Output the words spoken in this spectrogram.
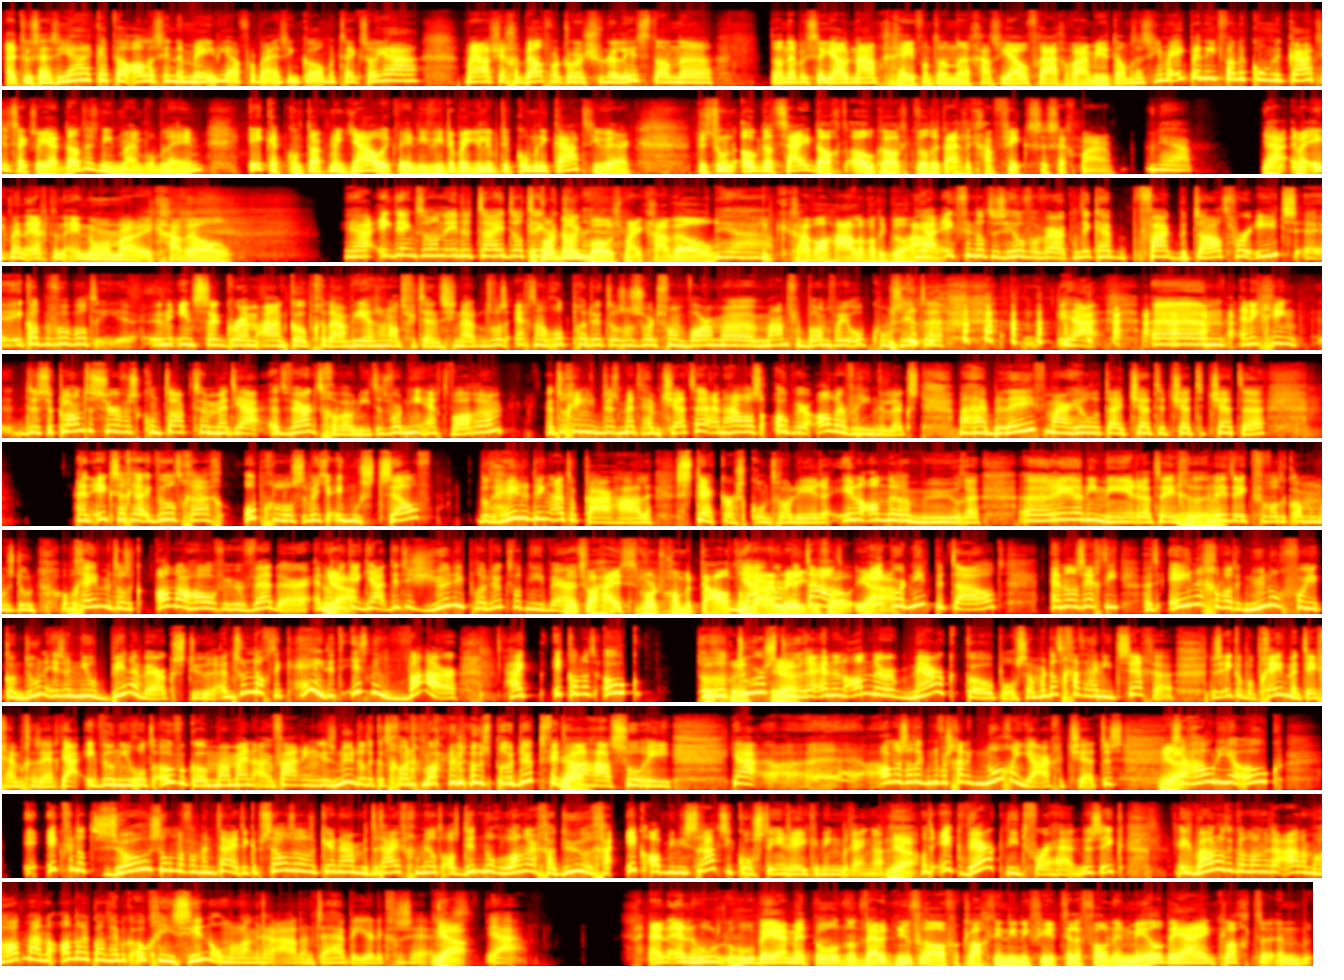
En toen zei ze, ja, ik heb wel alles in de media voorbij zien komen. Toen zei ik zo, ja, maar als je gebeld wordt door een journalist, dan, eh, dan heb ik ze jouw naam gegeven. Want dan eh, gaan ze jou vragen waarom je dit allemaal zegt. Maar ik ben niet van de communicatie. Zo, ja, dat is niet mijn probleem. Ik heb contact met jou. Ik weet niet wie er bij jullie op de communicatie werkt. Dus toen ook dat zij dacht, oh god, ik wil dit eigenlijk gaan fixen, zeg maar. Ja. Ja, maar ik ben echt een enorme, ik ga wel... Ja, ik denk dan in de tijd dat ik. Ik word nooit dan... boos, maar ik ga wel, Ja. ik ga wel halen wat ik wil halen. Ja, ik vind dat dus heel veel werk. Want ik heb vaak betaald voor iets. Eh, Ik had bijvoorbeeld een Instagram aankoop gedaan via zo'n advertentie. Nou, dat was echt een rotproduct. als een soort van warme maandverband waar je op kon zitten. ja, ehm, en ik ging dus de klantenservice contacten met ja, het werkt gewoon niet. Het wordt niet echt warm. En toen ging ik dus met hem chatten en hij was ook weer allervriendelijkst. Maar hij bleef maar heel de tijd chatten, chatten, chatten. En ik zeg, ja, ik wil het graag opgelost. Weet je, ik moest zelf dat hele ding uit elkaar halen. Stekkers controleren, in andere muren, eh, reanimeren tegen, Mhm. weet ik veel wat ik allemaal moest doen. Op een gegeven moment was ik anderhalf uur verder. En dan Ja. denk ik, ja, dit is jullie product wat niet werkt. Wel, hij wordt gewoon betaald om Jij daar een wordt beetje betaald. zo... Ja. Ik word niet betaald. En dan zegt hij: Het enige wat ik nu nog voor je kan doen is een nieuw binnenwerk sturen. En toen dacht ik: Hé, hey, dit is niet waar. Hij, ik kan het ook. Retour sturen ja. en een ander merk kopen of zo. Maar dat gaat hij niet zeggen. Dus ik heb op een gegeven moment tegen hem gezegd: Ja, ik wil niet rot overkomen. Maar mijn ervaring is nu dat ik het gewoon een waardeloos product vind. Ja. Haha, sorry. Ja, eh, anders had ik waarschijnlijk nog een jaar gechat. Dus Ja. ze houden je ook. Ik vind dat zo zonde van mijn tijd. Ik heb zelfs al een keer naar een bedrijf gemaild. Als dit nog langer gaat duren, ga ik administratiekosten in rekening brengen. Ja. Want ik werk niet voor hen. Dus ik, ik wou dat ik een langere adem had. Maar aan de andere kant heb ik ook geen zin om een langere adem te hebben, eerlijk gezegd. Ja. ja. En, en hoe, hoe ben jij met bijvoorbeeld, want we hebben het nu vooral over klachten indienen via telefoon en mail. Ben jij een klacht, een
